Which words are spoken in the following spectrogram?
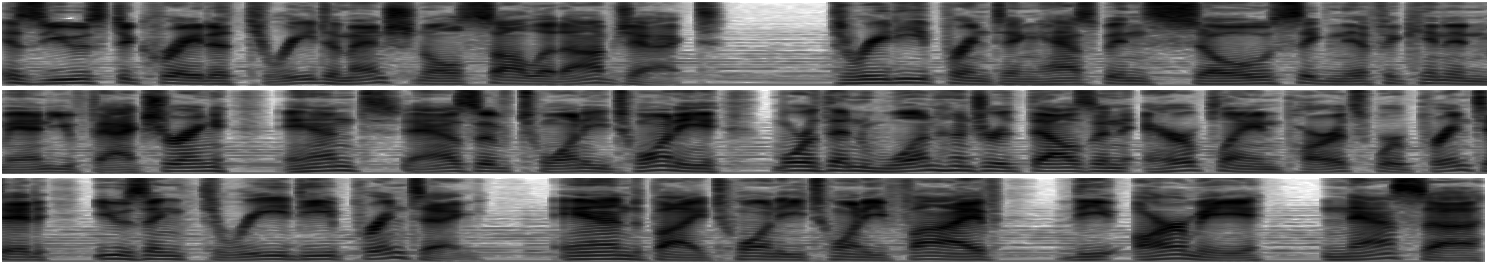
is used to create a three-dimensional solid object. 3D printing has been so significant in manufacturing, and as of 2020, more than 100,000 airplane parts were printed using 3D printing. And by 2025, the Army, NASA,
